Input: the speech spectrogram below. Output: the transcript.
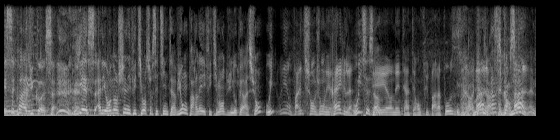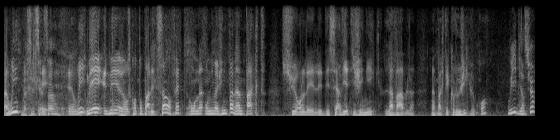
Et c'est pas à Ducos. Yes, allez, on enchaîne effectivement sur cette interview. On parlait effectivement d'une opération. Oui Oui, on parlait de changeons les règles. Oui, c'est ça. Et on a été interrompu par la pause. C'est Bah, normal. c'est normal. Bah oui. Merci le Et- CSA. euh, oui, mais, mais euh, quand on parlait de ça, en fait, on n'imagine pas l'impact sur les, les- des serviettes hygiéniques lavables. L'impact écologique, je crois. Oui, bien sûr,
